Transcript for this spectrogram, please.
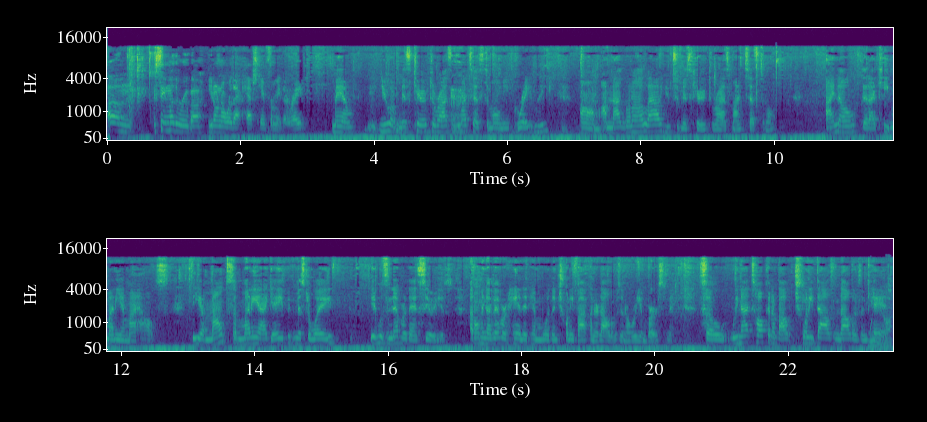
Um, same with Aruba. You don't know where that cash came from either, right? Ma'am, you are mischaracterizing my testimony greatly. Um, I'm not going to allow you to mischaracterize my testimony. I know that I keep money in my house. The amounts of money I gave Mr. Wade, it was never that serious. I don't think I've ever handed him more than $2,500 in a reimbursement. So we're not talking about $20,000 in cash.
